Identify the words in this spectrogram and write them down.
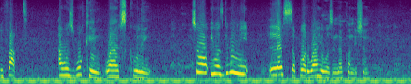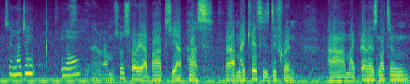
In fact, I was working while schooling. So he was giving me less support while he was in that condition. So imagine, you know, I'm so sorry about your past. Uh, my case is different. Uh, my parents nothing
